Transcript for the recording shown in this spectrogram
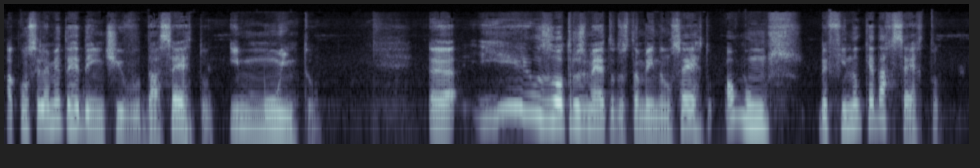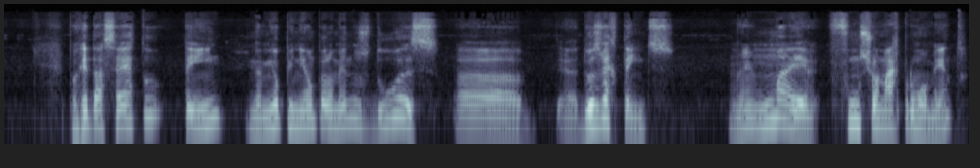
aconselhamento redentivo dá certo e muito. Uh, e os outros métodos também dão certo? Alguns. Defina o que é dar certo. Porque dar certo tem, na minha opinião, pelo menos duas, uh, duas vertentes. Né? Uma é funcionar para o momento,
